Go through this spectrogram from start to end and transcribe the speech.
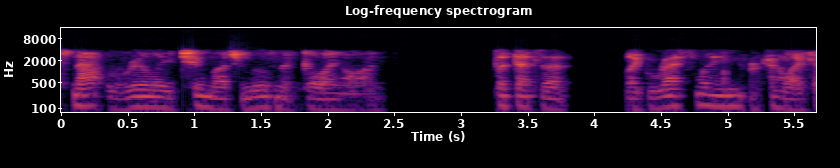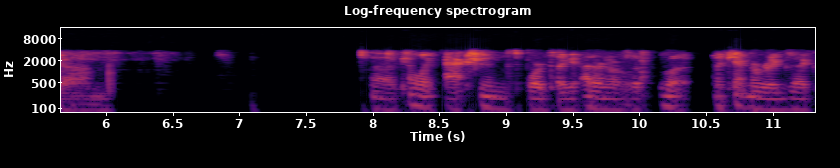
It's not really too much movement going on, but that's a like wrestling or kind of like um, uh, kind of like action sports. Like I don't know what, what I can't remember exact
